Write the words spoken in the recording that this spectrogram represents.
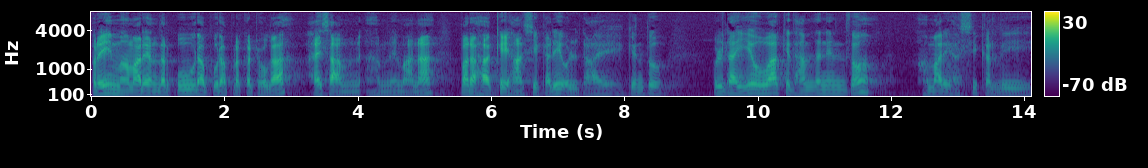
प्रेम हमारे अंदर पूरा पूरा प्रकट होगा। ऐसा हम, हमने माना पर के हाँसी करे उल्टाए। किंतु उल्टा ये हुआ कि धामधनी ने तो हमारी हँसी कर दी,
